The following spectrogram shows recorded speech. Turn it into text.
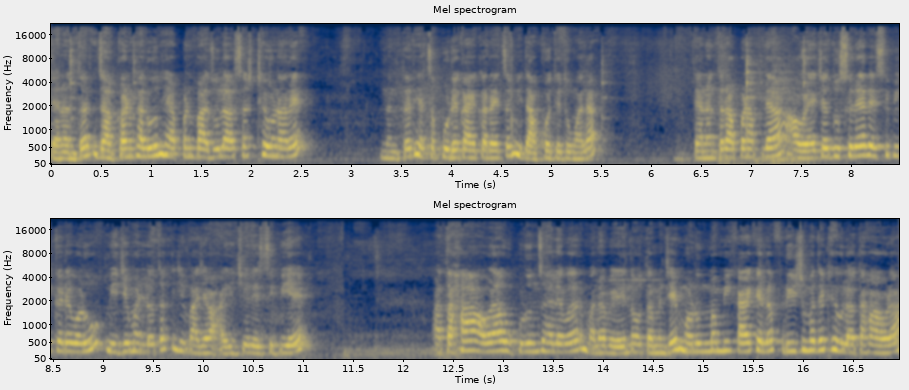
त्यानंतर झाकण घालून हे आपण बाजूला असंच ठेवणार आहे. नंतर ह्याचं पुढे काय करायचं मी दाखवते तुम्हाला. त्यानंतर आपण आपल्या आवळ्याच्या दुसऱ्या रेसिपीकडे वळू. मी जी म्हणलं होतं की जी माझ्या आईची रेसिपी आहे. आता हा आवळा उकडून झाल्यावर मला वेळ नव्हता म्हणजे म्हणून मग मी काय केलं फ्रीजमध्ये ठेवला होता हा आवळा.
